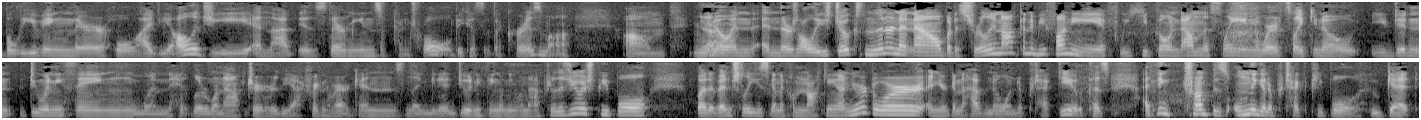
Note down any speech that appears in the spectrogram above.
believing their whole ideology, and that is their means of control because of their charisma. Um, Yeah. You know, and and there's all these jokes on the internet now, but it's really not going to be funny if we keep going down this lane where it's like, you know, you didn't do anything when Hitler went after the African Americans, and then you didn't do anything when he went after the Jewish people. But eventually, he's going to come knocking on your door, and you're going to have no one to protect you. Because I think Trump is only going to protect people who get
